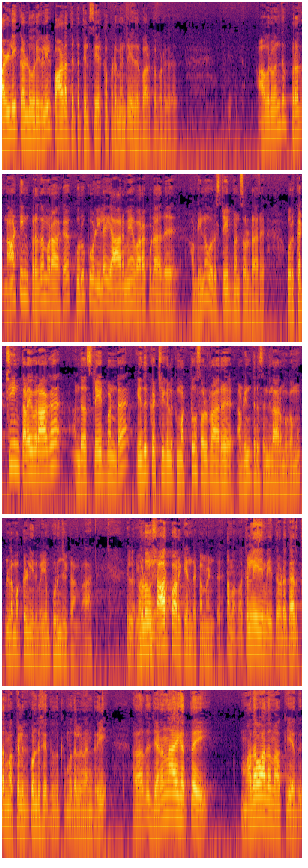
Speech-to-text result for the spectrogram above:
பள்ளி கல்லூரிகளில் பாடத்திட்டத்தில் சேர்க்கப்படும் என்று எதிர்பார்க்கப்படுகிறது. அவர் வந்து நாட்டின் பிரதமராக குறுக்கு வழியில யாருமே வரக்கூடாது அப்படின்னு ஒரு ஸ்டேட்மெண்ட் சொல்றாரு. ஒரு கட்சியின் தலைவராக அந்த ஸ்டேட்மெண்ட்டை எதிர்க்கட்சிகளுக்கு மட்டும் சொல்றாரு அப்படின்னு திரு செந்தில் ஆறுமுகமும் இல்ல மக்கள் நீதி மையம் புரிஞ்சுக்கிட்டாங்களா? இவ்வளவு ஷார்ப்பா இருக்கு இந்த கமெண்ட் ஆமா மக்கள் நீதி மையத்தோட கருத்தை மக்களுக்கு கொண்டு சேர்த்ததுக்கு முதல்ல நன்றி. அதாவது ஜனநாயகத்தை மதவாதமாக்கியது.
